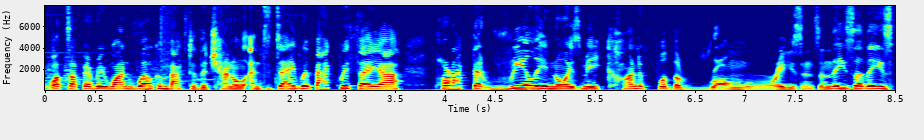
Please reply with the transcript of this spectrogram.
what's up everyone? Welcome back to the channel and today we're back with a uh, product that really annoys me kind of for the wrong reasons. And these are these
